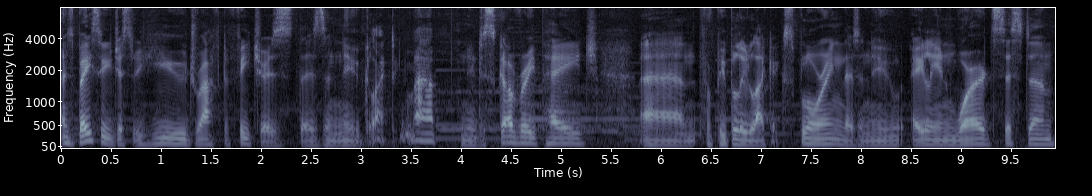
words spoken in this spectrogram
it's basically just a huge raft of features. There's a new galactic map, new discovery page. Um, for people who like exploring, there's a new alien word system.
